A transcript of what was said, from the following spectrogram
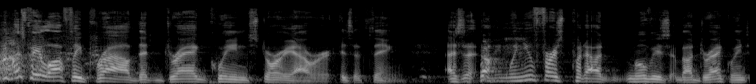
must feel awfully proud that drag queen story hour is a thing. As a, I mean, when you first put out movies about drag queens,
